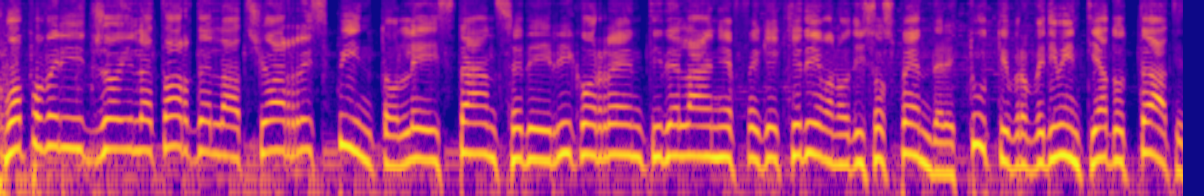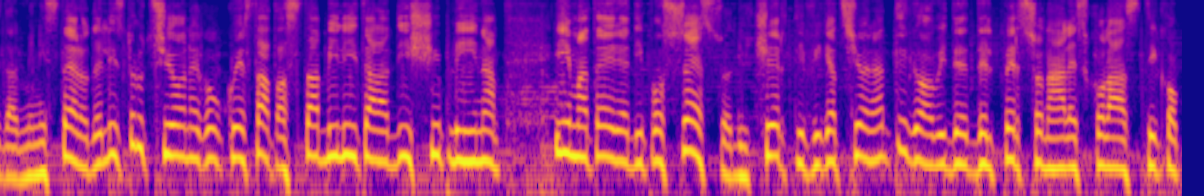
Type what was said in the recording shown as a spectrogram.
Buon pomeriggio, il TAR del Lazio ha respinto le istanze dei ricorrenti dell'ANIEF che chiedevano di sospendere tutti i provvedimenti adottati dal Ministero dell'Istruzione con cui è stata stabilita la disciplina in materia di possesso di certificazione anti-Covid del personale scolastico.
